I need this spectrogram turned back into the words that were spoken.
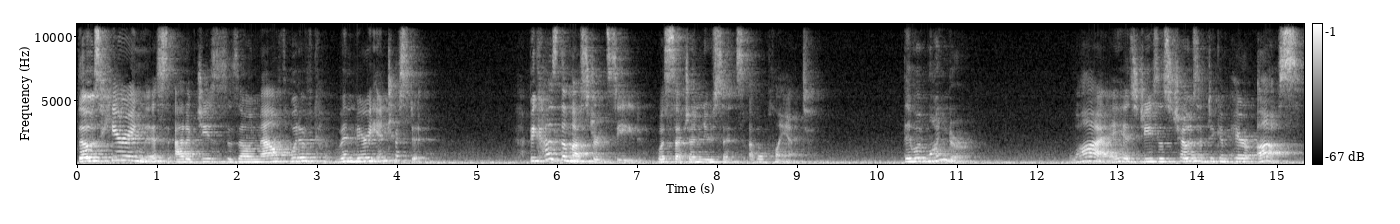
Those hearing this out of Jesus' own mouth would have been very interested because the mustard seed was such a nuisance of a plant. They would wonder why has Jesus chosen to compare us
